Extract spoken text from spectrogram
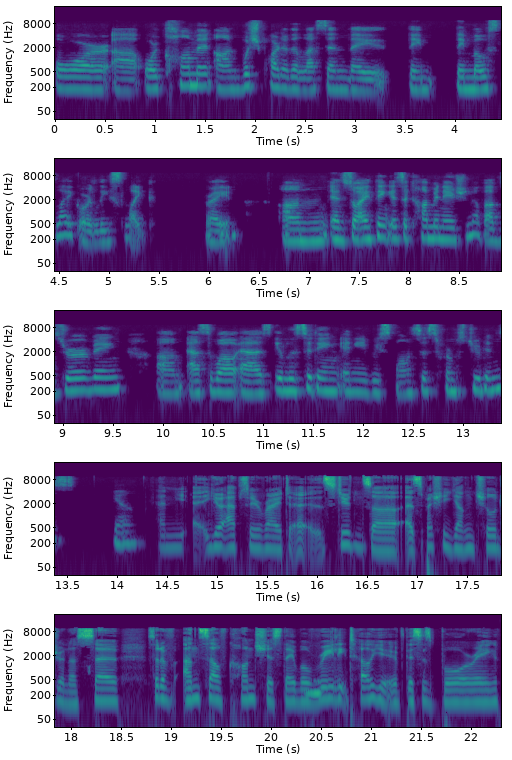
or uh, or comment on which part of the lesson they they they most like or least like, right? Um, and so I think it's a combination of observing um, as well as eliciting any responses from students yeah. And you're absolutely right. Uh, students are, especially young children, are so sort of unself conscious. They will mm-hmm. really tell you if this is boring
